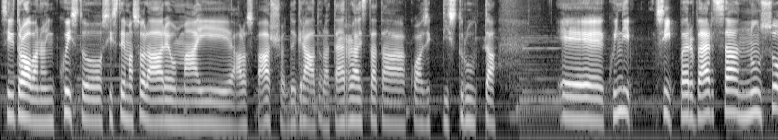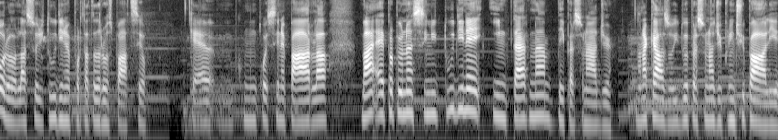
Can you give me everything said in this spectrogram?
si ritrovano in questo sistema solare ormai allo sfascio, al degrado, la Terra è stata quasi distrutta. E quindi sì, perversa non solo la solitudine portata dallo spazio, che mm, comunque se ne parla, ma è proprio una similitudine interna dei personaggi. Non a caso i due personaggi principali,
